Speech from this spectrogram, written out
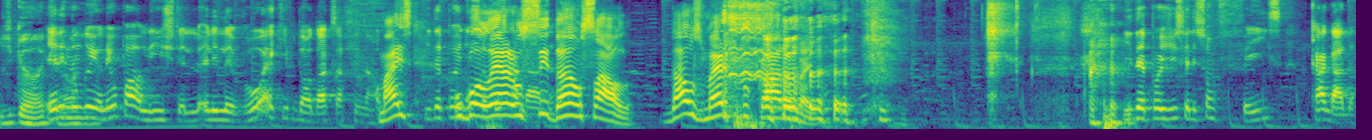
Gigante. Ele não ganhou nem o Paulista, ele, ele levou a equipe do Audax à final. Mas E depois o goleiro era o. Sidão, Saulo. Dá os méritos do cara, velho. E depois disso ele só fez cagada.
